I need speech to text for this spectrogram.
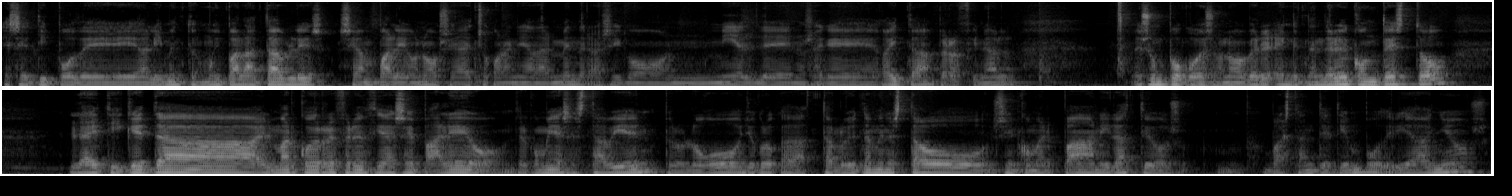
ese tipo de alimentos muy palatables, sean paleo o no, sea hecho con harina de almendras y con miel de no sé qué gaita, pero al final es un poco eso, ¿no? Ver, entender el contexto, la etiqueta, el marco de referencia de ese paleo, entre comillas, está bien, pero luego yo creo que adaptarlo. Yo también he estado sin comer pan y lácteos bastante tiempo, diría años,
